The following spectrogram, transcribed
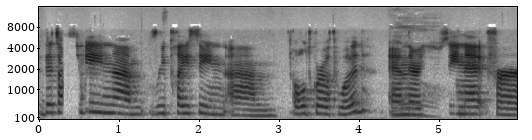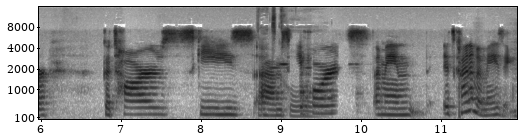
That's also being um, replacing um, old growth wood, and oh. they're using it for guitars, skis, um, cool. skateboards. I mean, it's kind of amazing.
